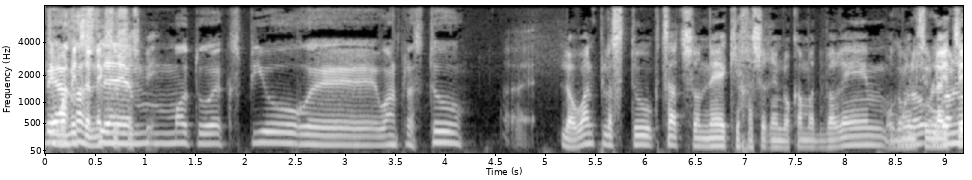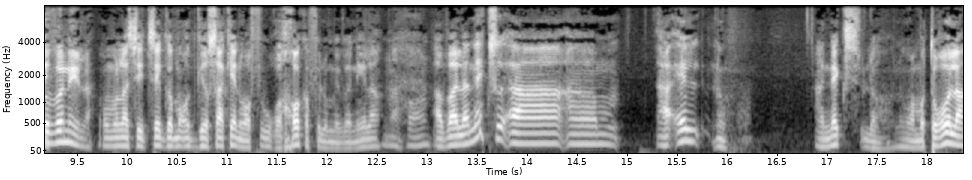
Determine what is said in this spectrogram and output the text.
ביחס על Nexus 6P. ל Moto X Pure, OnePlus 2? לא, OnePlus 2 קצת שונה, כי חסרים לו כמה דברים. הוא גם לא- הוא גם יצא- לא ונילה. אומרים שיצא גם עוד גרסה, כן, הוא הוא רחוק אפילו מוונילה. נכון. אבל הנקס, האל, נו, הנקס, לא, נו, המוטורולה,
